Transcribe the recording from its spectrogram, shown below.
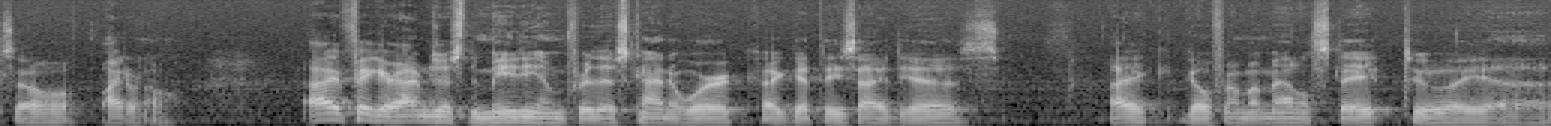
so I don't know. I figure I'm just the medium for this kind of work. I get these ideas, I go from a mental state to a uh,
